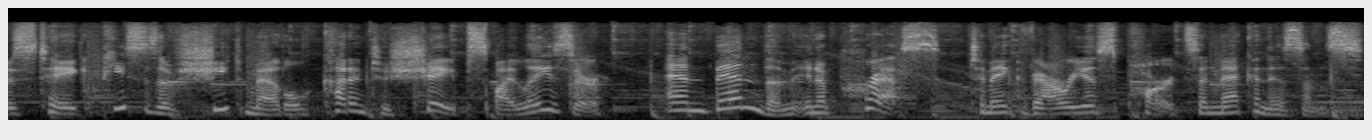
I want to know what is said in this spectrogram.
Take pieces of sheet metal cut into shapes by laser and bend them in a press to make various parts and mechanisms.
